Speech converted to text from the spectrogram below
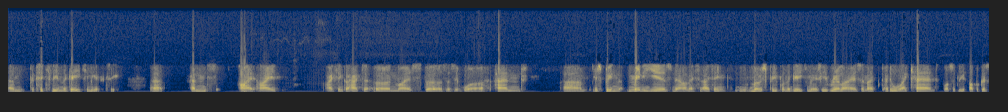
um, particularly in the gay community. Uh, and I, I, I think I had to earn my spurs, as it were, and um, it's been many years now, and I, I think most people in the gay community realize, and I, I do all I can to possibly help, because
